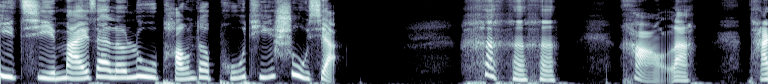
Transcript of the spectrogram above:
一起埋在了路旁的菩提树下。哼哼哼，好了，他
